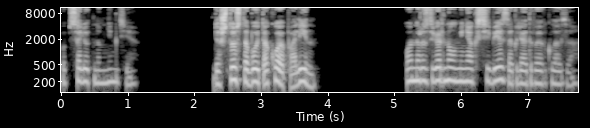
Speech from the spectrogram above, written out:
в абсолютном нигде. «Да что с тобой такое, Полин?» Он развернул меня к себе, заглядывая в глаза.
